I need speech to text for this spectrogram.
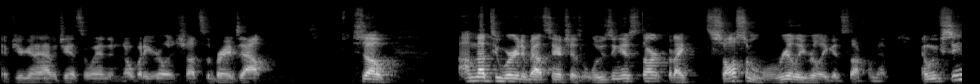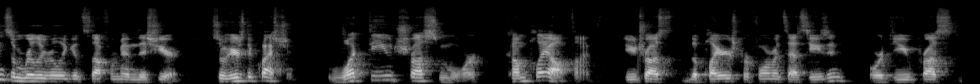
if you're going to have a chance to win, and nobody really shuts the Braves out. So I'm not too worried about Sanchez losing his start, but I saw some really, really good stuff from him. And we've seen some really, really good stuff from him this year. So here's the question What do you trust more come playoff time? Do you trust the player's performance that season, or do you trust,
